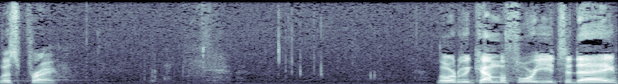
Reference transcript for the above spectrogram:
Let's pray. Lord, we come before you today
